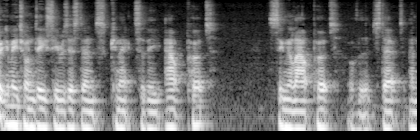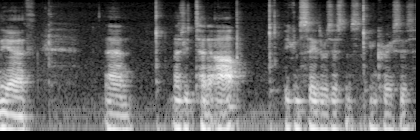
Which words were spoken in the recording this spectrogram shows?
put your meter on DC resistance, connect to the output, signal output of the step and the earth. And as you turn it up, you can see the resistance increases.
